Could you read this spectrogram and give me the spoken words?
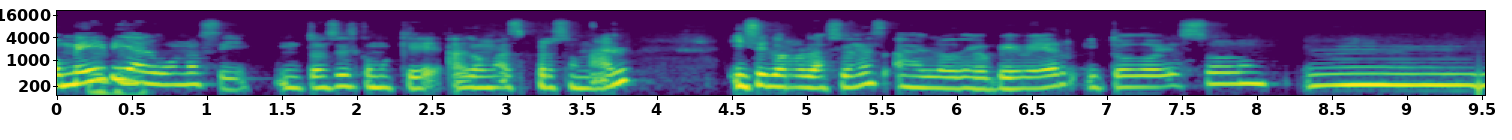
O maybe Ujú. algunos sí. Entonces como que algo más personal. Y si lo relacionas a lo de beber y todo eso, mm,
